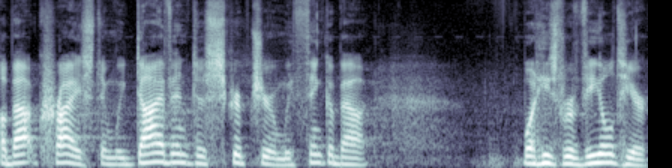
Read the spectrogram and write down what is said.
about Christ and we dive into Scripture and we think about what He's revealed here,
